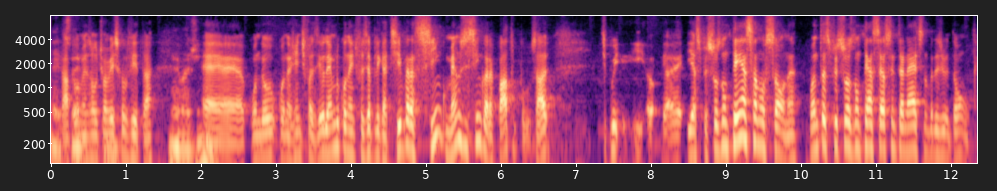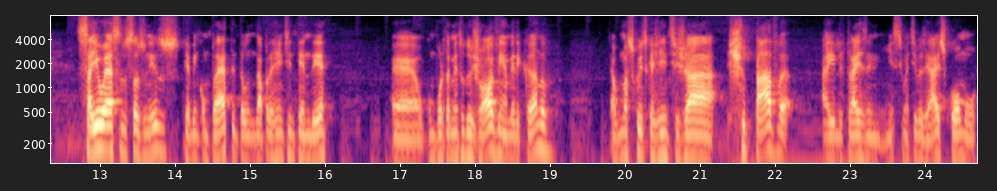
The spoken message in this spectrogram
É tá? Pelo menos a última vez que eu vi, tá? Eu imagino. É, quando, eu, quando a gente fazia, eu lembro quando a gente fazia aplicativo, era 5, menos de 5, era 4, sabe? Tipo, e, e, e, as pessoas não têm essa noção, né? Quantas pessoas não têm acesso à internet no Brasil? Então, Saiu essa dos Estados Unidos, que é bem completa, então dá para a gente entender é, o comportamento do jovem americano. Algumas coisas que a gente já chutava, aí ele traz em, em estimativas reais, como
